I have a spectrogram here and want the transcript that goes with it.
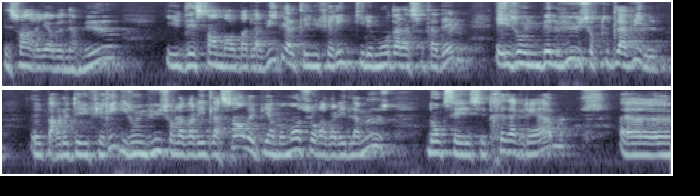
descendre à l'arrière de Namur, ils descendent dans le bas de la ville, il y a le téléphérique qui les monte à la citadelle, et ils ont une belle vue sur toute la ville. Euh, par le téléphérique, ils ont une vue sur la vallée de la Sambre et puis un moment sur la vallée de la Meuse. Donc c'est très agréable. Euh,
